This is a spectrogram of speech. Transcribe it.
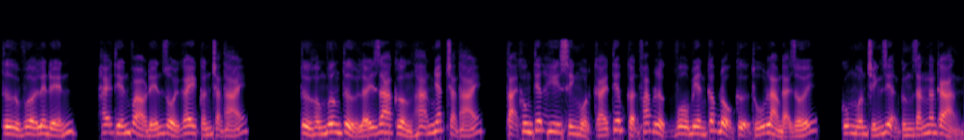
từ vừa lên đến, hãy tiến vào đến rồi gây cấn trạng thái. Tử Hồng Vương tử lấy ra cường hãn nhất trạng thái, tại không tiếc hy sinh một cái tiếp cận pháp lực vô biên cấp độ cự thú làm đại giới, cũng muốn chính diện cứng rắn ngăn cản,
